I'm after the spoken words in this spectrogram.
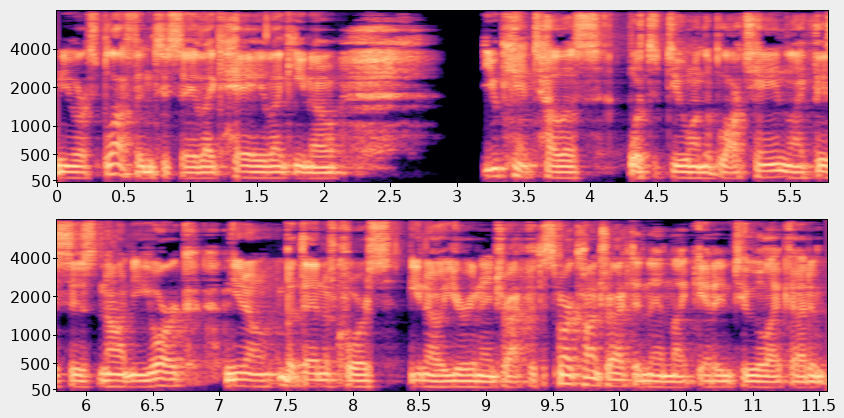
New York's bluff and to say like, hey, like, you know, you can't tell us what to do on the blockchain. Like this is not New York, you know, but then of course, you know, you're going to interact with the smart contract and then like get into like a,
